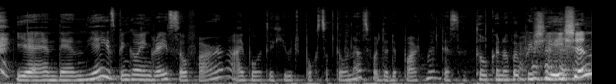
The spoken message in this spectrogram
yeah, and then yeah, it's been going great so far. I bought a huge box of donuts for the department as a token of appreciation,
